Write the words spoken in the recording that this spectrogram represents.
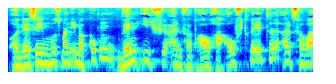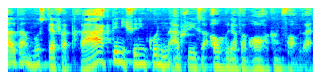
Und deswegen muss man immer gucken, wenn ich für einen Verbraucher auftrete als Verwalter, muss der Vertrag, den ich für den Kunden abschließe, auch wieder verbraucherkonform sein.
